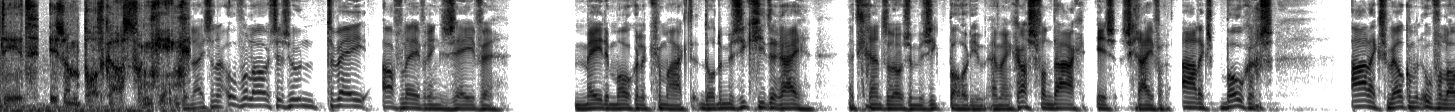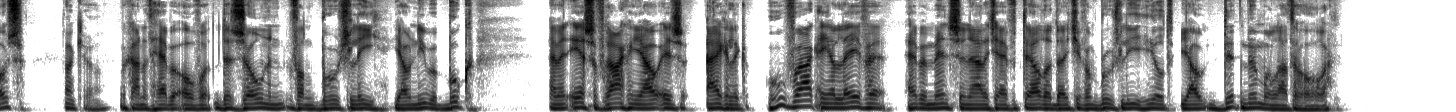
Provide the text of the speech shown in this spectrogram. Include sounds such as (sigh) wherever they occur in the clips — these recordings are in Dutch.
Dit is een podcast van King. Je luistert naar Oeverloos seizoen 2, aflevering 7. Mede mogelijk gemaakt door de muziekgieterij, het grenzeloze muziekpodium. En mijn gast vandaag is schrijver Alex Bogers. Alex, welkom in Oeverloos. Dankjewel. We gaan het hebben over De Zonen van Bruce Lee, jouw nieuwe boek. En mijn eerste vraag aan jou is eigenlijk: hoe vaak in je leven hebben mensen nadat jij vertelde dat je van Bruce Lee hield, jou dit nummer laten horen?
